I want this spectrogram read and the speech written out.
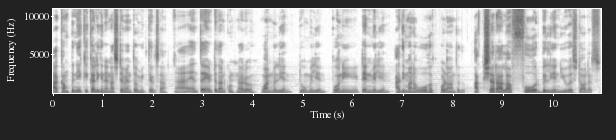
ఆ కంపెనీకి కలిగిన నష్టం ఎంతో మీకు తెలుసా? ఎంత ఏంటది అనుకుంటున్నారు వన్ మిలియన్ టూ మిలియన్ పోనీ టెన్ మిలియన్? అది మన ఊహకు కూడా అందదు. అక్షరాల ఫోర్ బిలియన్ యుఎస్ డాలర్స్.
